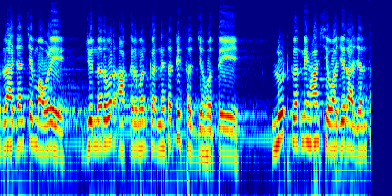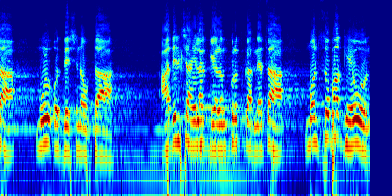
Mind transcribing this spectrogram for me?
राजांचे मावळे जुन्नरवर आक्रमण करण्यासाठी सज्ज होते. लूट करणे हा शिवाजी राजांचा मूळ उद्देश नव्हता. आदिलशाहीला गेळंकृत करण्याचा मनसोबा घेऊन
